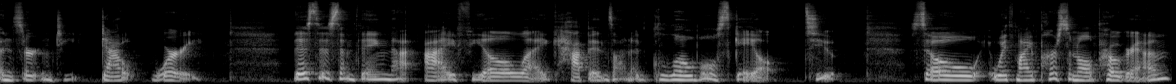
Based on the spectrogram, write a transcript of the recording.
uncertainty, doubt, worry. This is something that I feel like happens on a global scale too. So, with my personal program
